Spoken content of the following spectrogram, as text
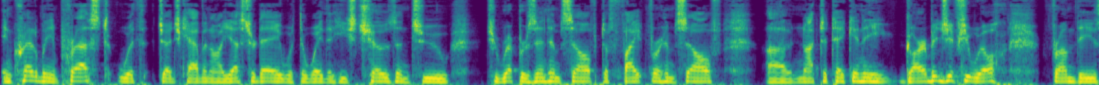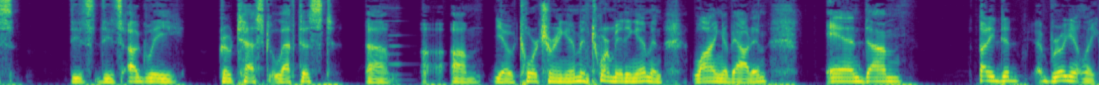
incredibly impressed with Judge Kavanaugh yesterday with the way that he's chosen to to represent himself, to fight for himself, uh, not to take any garbage, if you will, from these these these ugly, grotesque leftists, um, uh, um, you know, torturing him and tormenting him and lying about him, and um, thought he did brilliantly.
